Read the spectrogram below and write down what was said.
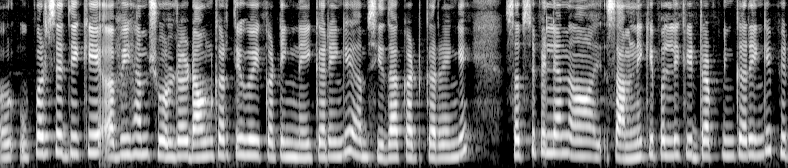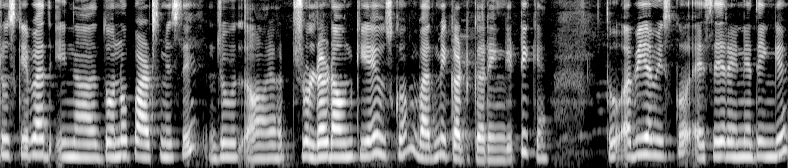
और ऊपर से देखिए, अभी हम शोल्डर डाउन करते हुए कटिंग नहीं करेंगे, हम सीधा कट करेंगे। सबसे पहले हम सामने के पल्ले की ड्राफ्टिंग करेंगे, फिर उसके बाद इन दोनों पार्ट्स में से जो शोल्डर डाउन किया है, उसको हम बाद में कट करेंगे, ठीक है? तो अभी हम इसको ऐसे रहने देंगे।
